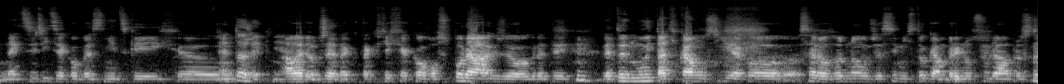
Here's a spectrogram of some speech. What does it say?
nechci říct jako vesnických, eh, Jen to řekni. ale dobře, tak, tak v těch jako hospodách, že jo, kde, ty, kde ten můj taťka musí jako se rozhodnout, že si místo gambrinusu dá prostě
